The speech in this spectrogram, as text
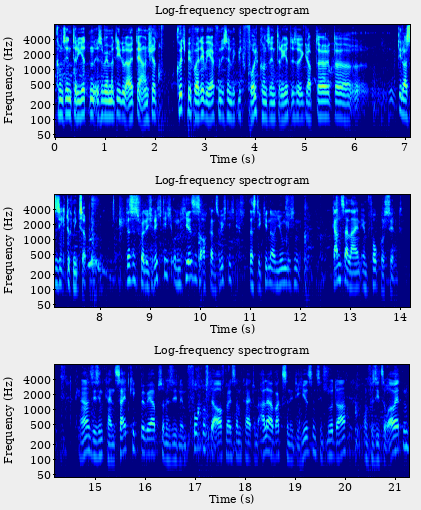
konzentrierten, also wenn man die Leute anschaut, kurz bevor die werfen, die sind wirklich voll konzentriert. Also ich glaube, da, da, die lassen sich durch nichts ablenken. Das ist völlig richtig und hier ist es auch ganz wichtig, dass die Kinder und Jugendlichen ganz allein im Fokus sind. Ja, sie sind kein Sidekick-Bewerb, sondern sie sind im Fokus der Aufmerksamkeit und alle Erwachsenen, die hier sind, sind nur da, um für sie zu arbeiten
